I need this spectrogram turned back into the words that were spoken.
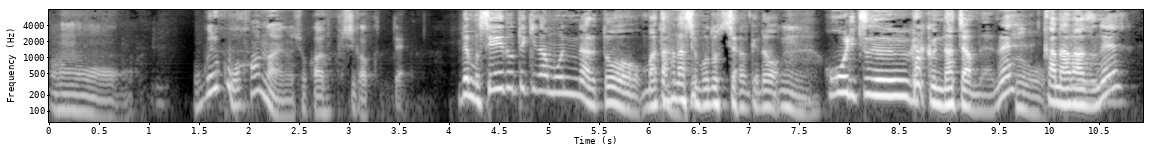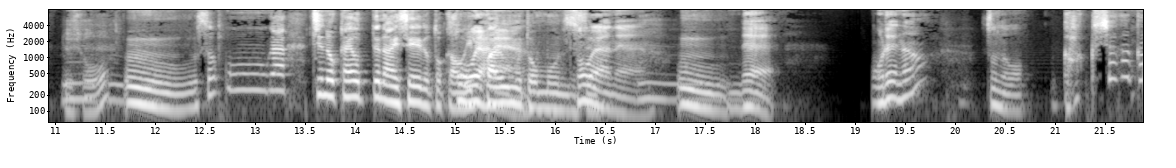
うん。僕よくわかんないの、社会福祉学って。でも制度的なものになると、また話戻しちゃうけど、うん。法律学になっちゃうんだよね。そう必ずね。でしょ？うんうん。そこが血の通ってない制度とかをいっぱい生むと思うんですよ。そうやね。うん。で、俺な、その、学者が考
